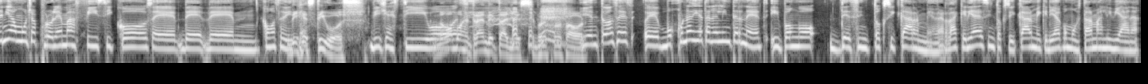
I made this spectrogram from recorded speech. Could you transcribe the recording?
tenía muchos problemas físicos, eh, de, de, mm, ¿cómo se dice? Digestivos. Digestivos. No vamos a entrar en detalles, por, favor. Y entonces eh, busco una dieta en el internet y pongo desintoxicarme, ¿verdad? Quería desintoxicarme, quería como estar más liviana.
